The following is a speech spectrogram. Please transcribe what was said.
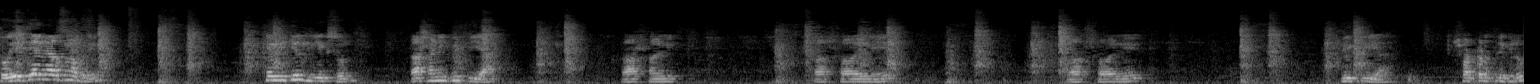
তো এতিয়া আমি আলোচনা কৰিম কেমিকেল রিয়েকশন রাসায়নিক বিক্রিয়া, রাসায়নিক রাসায়নিক রাসায়নিক বিক্রিয়া শর্টকাট লিখিলো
